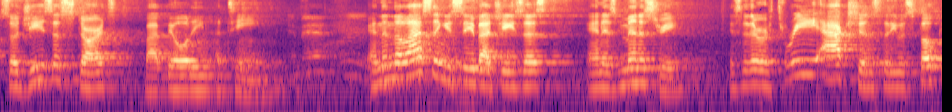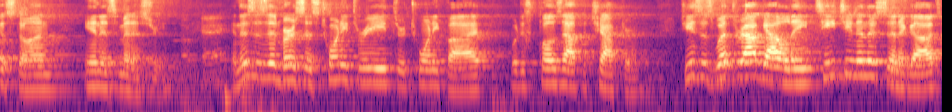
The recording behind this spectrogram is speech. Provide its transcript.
So Jesus starts by building a team. And then the last thing you see about Jesus and his ministry is that there were three actions that he was focused on in his ministry. Okay. And this is in verses 23 through 25. We'll just close out the chapter. Jesus went throughout Galilee, teaching in their synagogues,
